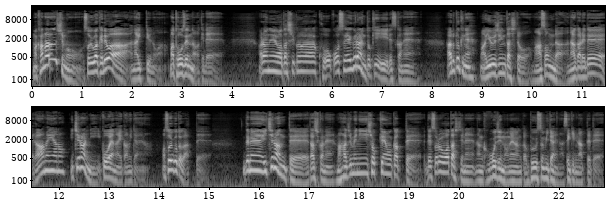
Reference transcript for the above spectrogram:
まあ、必ずしもそういうわけではないっていうのは、まあ、当然なわけで。あれはね、私が高校生ぐらいの時ですかね。ある時ね、まあ、友人たちと、ま遊んだ流れで、ラーメン屋の一蘭に行こうやないかみたいな、まあ、そういうことがあって。でね、一蘭って確かね、まあ、初めに食券を買って、で、それを渡してね、なんか個人のね、なんかブースみたいな席になってて、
